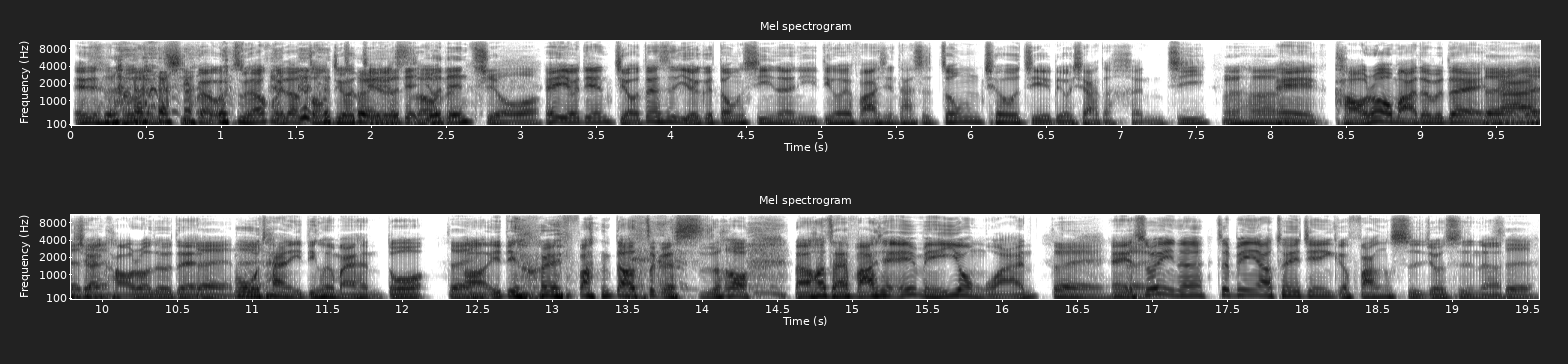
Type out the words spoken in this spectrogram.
哎，很多人奇怪为什么要回到中秋节的 时候？有点有点久哦，哎，有点久。但是有一个东西呢，你一定会发现它是中秋节留下的痕迹。嗯哼，哎，烤肉嘛，对不对？大家很喜欢烤肉，对不对？木炭一定会买很多，对啊，一定会 放到这个时候，然后才发现哎没用完。对，哎，所以呢，这边要推荐一个方式，就是呢，是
